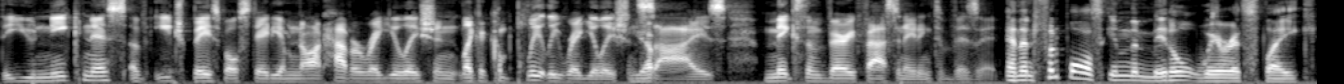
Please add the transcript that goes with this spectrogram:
The uniqueness of each baseball stadium not have a regulation, like a completely regulation Yep. size, makes them very fascinating to visit. And then football's in the middle where it's like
